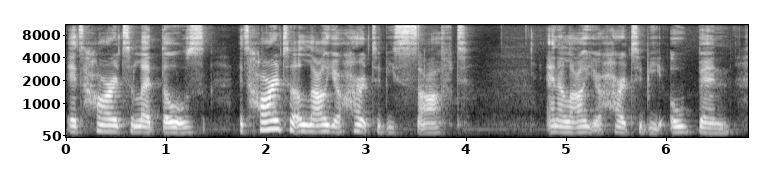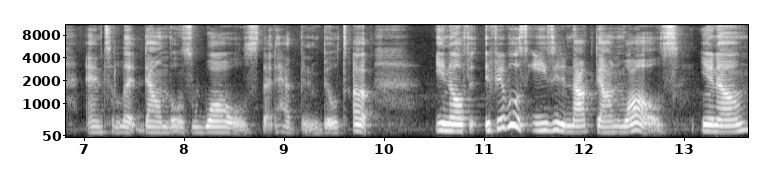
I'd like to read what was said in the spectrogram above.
It's hard to let those it's hard to allow your heart to be soft and allow your heart to be open and to let down those walls that have been built up. You know, if, if it was easy to knock down walls, you know,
